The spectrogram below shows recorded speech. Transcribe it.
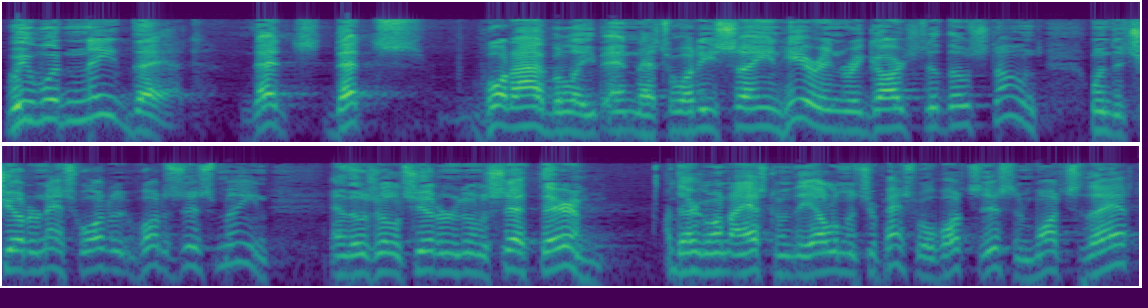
we wouldn't need that. That's, that's what I believe. And that's what he's saying here in regards to those stones. When the children ask, what, what does this mean? And those little children are going to sit there and they're going to ask them the elements are passed. Well, what's this and what's that?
